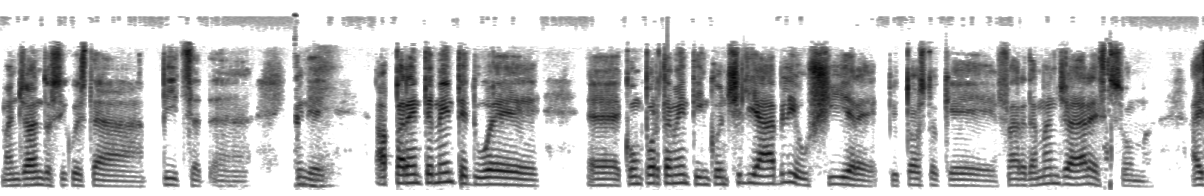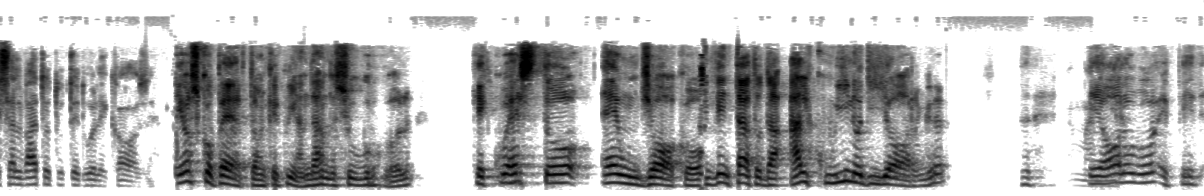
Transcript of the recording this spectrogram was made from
mangiandosi questa pizza. Eh, quindi apparentemente due eh, comportamenti inconciliabili, uscire piuttosto che fare da mangiare, insomma, hai salvato tutte e due le cose. E ho scoperto anche qui, andando su Google, che questo è un gioco inventato da Alcuino di York, teologo e, ped-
